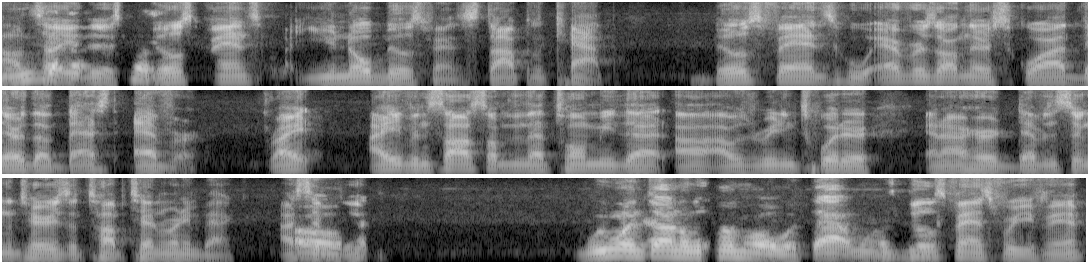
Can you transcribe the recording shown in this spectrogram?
I'll tell you this Bills fans, you know Bills fans, stop the cap. Bills fans, whoever's on their squad, they're the best ever, right? I even saw something that told me that uh, I was reading Twitter and I heard Devin Singletary is a top 10 running back. I said, Oh. what? We went down a wormhole with that one. That's Bills fans for you, fam.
